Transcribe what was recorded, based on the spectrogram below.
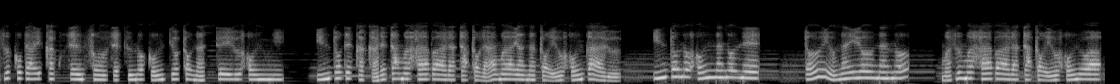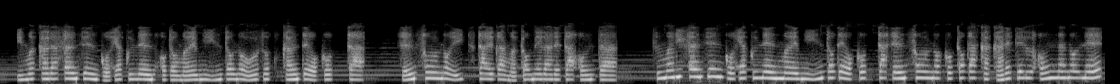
ず古代核戦争説の根拠となっている本に、インドで書かれたマハーバーラタとラーマーヤナという本がある。インドの本なのね。どういう内容なの？まずマハーバーラタという本は、今から3500年ほど前にインドの王族間で起こった、戦争の言い伝えがまとめられた本だ。つまり3500年前にインドで起こった戦争のことが書かれてる本なのね？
